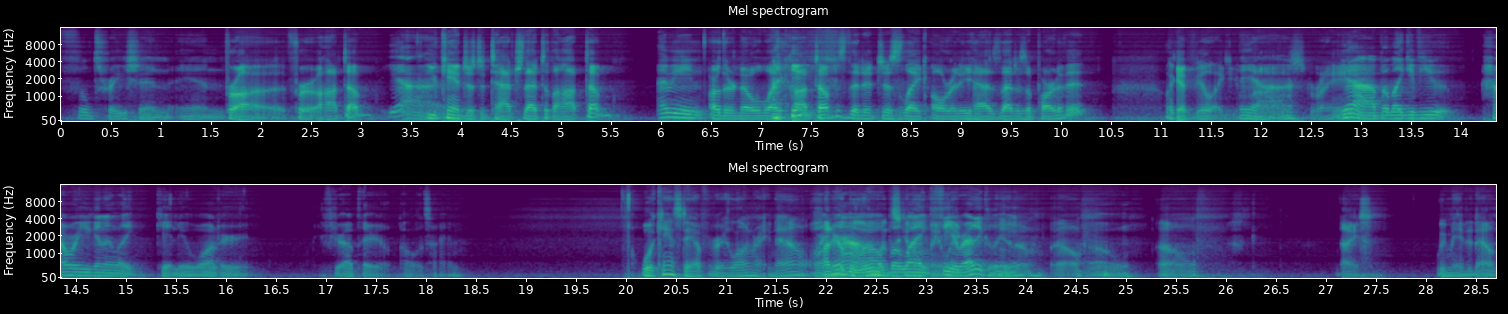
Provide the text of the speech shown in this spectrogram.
filtration and For a, for a hot tub, yeah. you can't just attach that to the hot tub. I mean, Are there no like hot tubs that it just like already has that as a part of it? Like I feel like you Yeah. must, right? yeah, but like if you, how are you gonna like get new water if you're up there all the time? Well, it can't stay up for very long right now. Right Hot air now, balloons, but, like, theoretically- you know, oh, Oh, oh, nice. We made it out.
